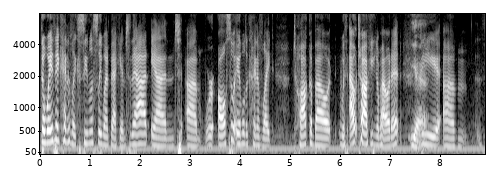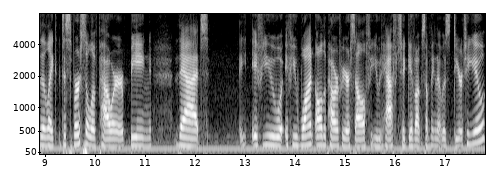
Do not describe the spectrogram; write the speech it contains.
the way they kind of like seamlessly went back into that and um, we're also able to kind of like talk about without talking about it Yeah. the um, the like dispersal of power being that if you if you want all the power for yourself you would have to give up something that was dear to you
